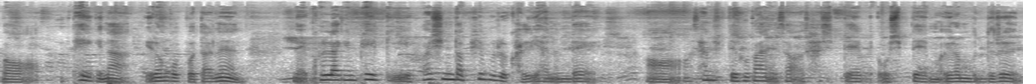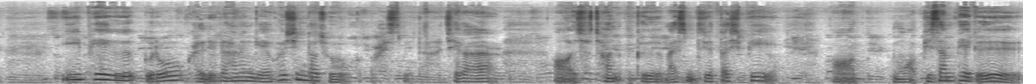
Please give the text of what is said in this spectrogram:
뭐, 팩이나 이런 것보다는 네, 콜라겐 팩이 훨씬 더 피부를 관리하는데 어, 30대 후반에서 40대, 50대 뭐 이런 분들은 이 팩으로 관리를 하는 게 훨씬 더 좋을 것 같습니다. 제가 어, 전 그 말씀드렸다시피 어, 뭐 비싼 팩을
